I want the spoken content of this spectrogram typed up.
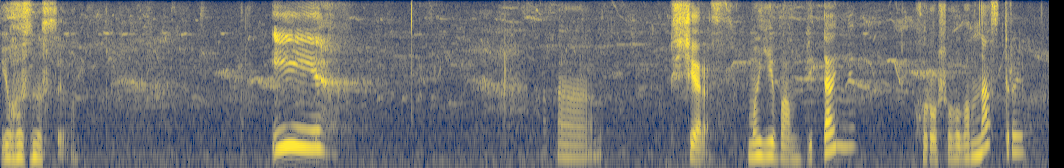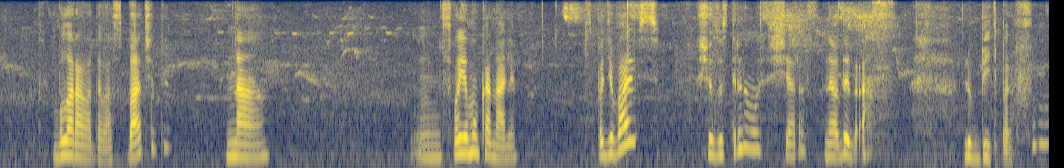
його зносила. І ще раз мої вам вітання, хорошого вам настрою. Була рада вас бачити на своєму каналі. Сподіваюсь, що зустрінемося ще раз, не один раз. Любіть парфуми,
